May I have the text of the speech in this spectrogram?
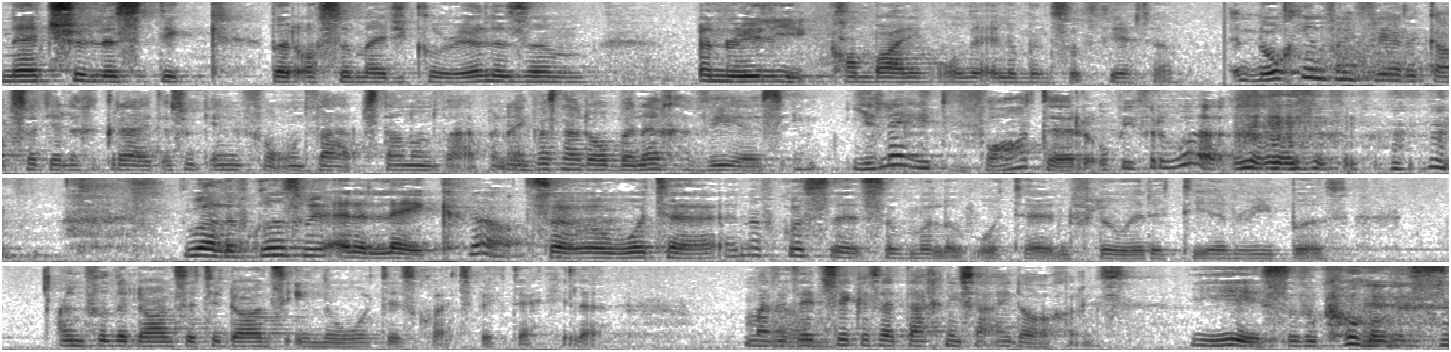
naturalistic, but also magical realism, and really combining all the elements of theatre. Nog een van die Vleerde Kaps wat jy gekry het, is ook een vir ontwerp, standontwerp en ek was nou daar binne gewees en jy het water op die verhoog. Well, of course, we're at a lake, Yeah. so uh, water, and of course, the symbol of water and fluidity and rebirth. And for the dancer to dance in the water is quite spectacular. Maar dit het seker sy tegniese uitdagings. Yes, of course.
